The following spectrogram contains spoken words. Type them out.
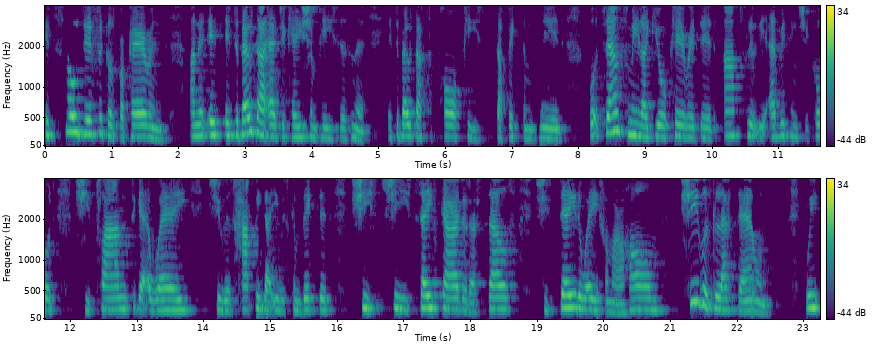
it's so difficult for parents, and it, it, it's about that education piece, isn't it? It's about that support piece that victims need. But it sounds to me like your Ciara did absolutely everything she could. She planned to get away. She was happy that he was convicted. She she safeguarded herself. She stayed away from her home. She was let down. We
